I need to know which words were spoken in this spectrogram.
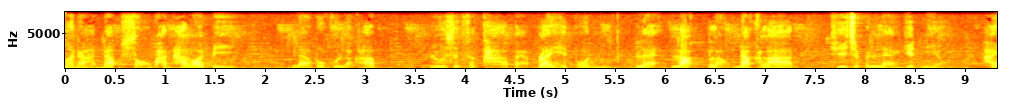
มานานนับ 2,500 ปี แล้วพวกคุณล่ะครับ รู้สึกศรัทธาแบบไร้เหตุผล และรักเหล่านาคราชที่จะเป็นแรงยึดเหนี่ยวให้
